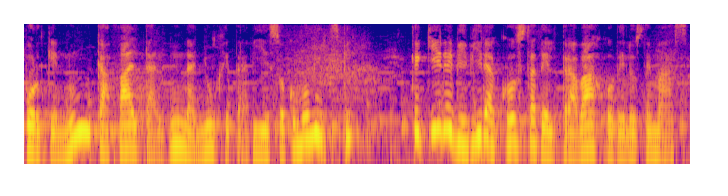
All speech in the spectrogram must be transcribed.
porque nunca falta algún añuje travieso como Mixby que quiere vivir a costa del trabajo de los demás.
